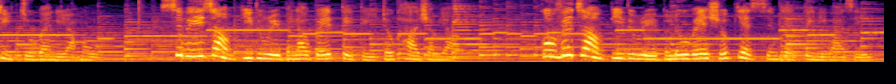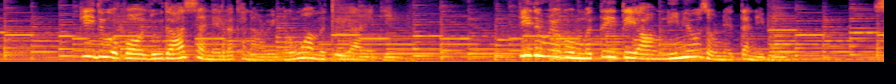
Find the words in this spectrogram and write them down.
တီကြိုးပမ်းနေတာမဟုတ်စစ်ဘေးကြောင့်ပြည်သူတွေဘလောက်ပဲတည်တည်ဒုက္ခရောက်ရောက်ကိုဗစ်ကြောင့်ပြည်သူတွေဘလို့ပဲရုပ်ပြက်ဆင်းပြက်သိနေပါစေပြည်သူအပေါ်လူသားဆန်တဲ့လက္ခဏာတွေလုံးဝမတွေ့ရတဲ့အပြင်ပြည်သူတွေကိုမသိသေးအောင်နှီးမျိုးစုံနဲ့တက်နေပြီးဇ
